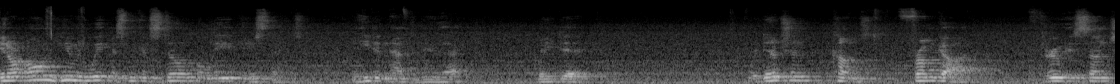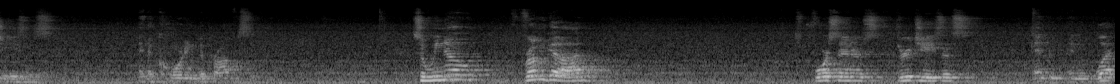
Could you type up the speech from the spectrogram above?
In our own human weakness, we can still believe these things. And He didn't have to do that, but He did. Redemption comes from God through His Son Jesus and according to prophecy. So we know from God, for sinners, through Jesus, and, and what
